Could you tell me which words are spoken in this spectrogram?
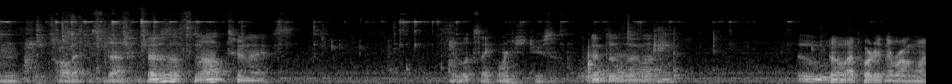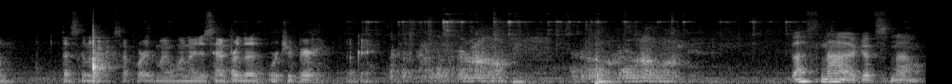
and all that stuff. That doesn't smell too nice. It looks like orange juice. It does look like. Ooh. Oh, I poured it in the wrong one. That's gonna mix. I poured my one I just had for the orchard berry. Okay. That's not a good smell.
